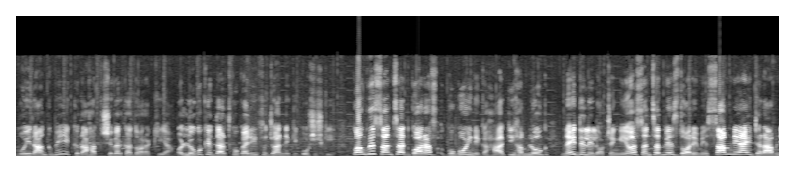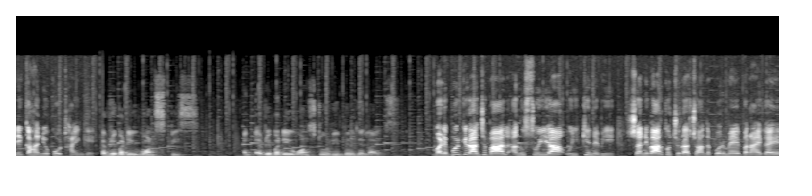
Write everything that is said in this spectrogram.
मोइरांग में एक राहत शिविर का दौरा किया और लोगों के दर्द को करीब से जानने की कोशिश की। कांग्रेस सांसद गौरव गोगोई ने कहा कि हम लोग नई दिल्ली लौटेंगे और संसद में इस दौरे में सामने आई डरावनी कहानियों को उठाएँगे। Everybody wants peace and everybody wants to rebuild lives Manipur की राज्यपाल अनुसुईया उइके ने भी शनिवार को चुरा चांदपुर में बनाए गए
